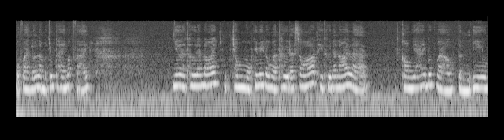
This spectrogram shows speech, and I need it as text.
Một vài lỗi lầm mà chúng ta hay mắc phải như là thư đã nói trong một cái video mà thư đã xóa thì thư đã nói là con gái bước vào tình yêu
